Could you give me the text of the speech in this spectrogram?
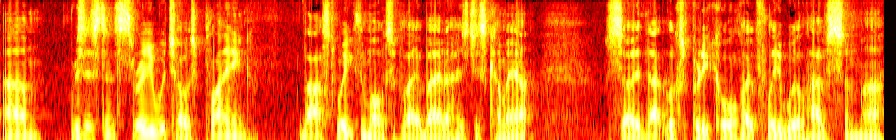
Um, Resistance 3, which I was playing last week, the multiplayer beta has just come out. So that looks pretty cool. Hopefully, we'll have some. Uh,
